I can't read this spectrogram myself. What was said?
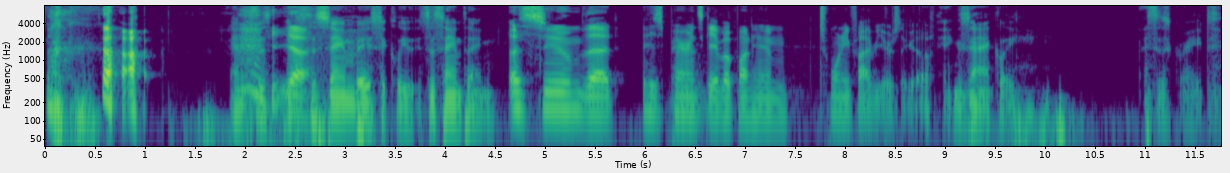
And it's, the, Yeah. it's the same basically. It's the same thing. Assume that his parents gave up on him 25 years ago. Exactly. This is great.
